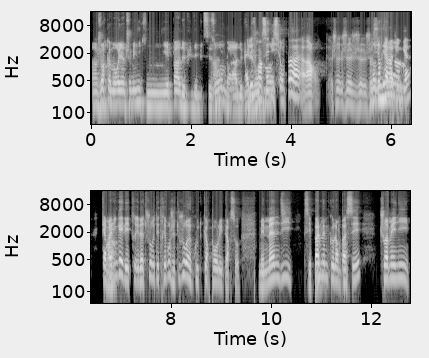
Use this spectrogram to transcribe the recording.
un joueur comme Aurélien Chomini qui n'y est pas depuis le début de saison. Bah, depuis les Français n'y sont pas. Alors, je, je, je, je sors Kamavinga. Kamavinga, il, est, il, a toujours été très bon. J'ai toujours un coup de cœur pour lui, perso. Mais Mendy, c'est pas le même que l'an passé. Chouameni,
